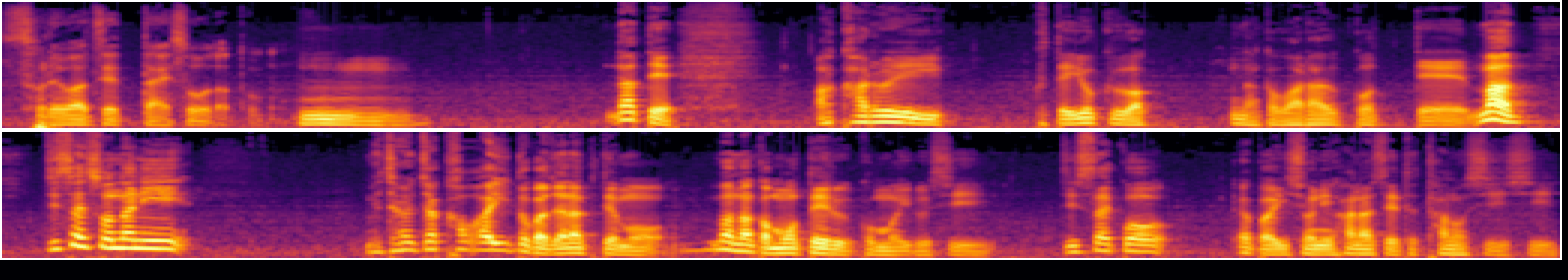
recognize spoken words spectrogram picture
それは絶対そうだと思う。ん。だって明るくてよくわなんか笑う子ってまあ実際そんなにめちゃめちゃ可愛いとかじゃなくてもまあなんかモテる子もいるし実際こうやっぱ一緒に話してて楽しいし。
